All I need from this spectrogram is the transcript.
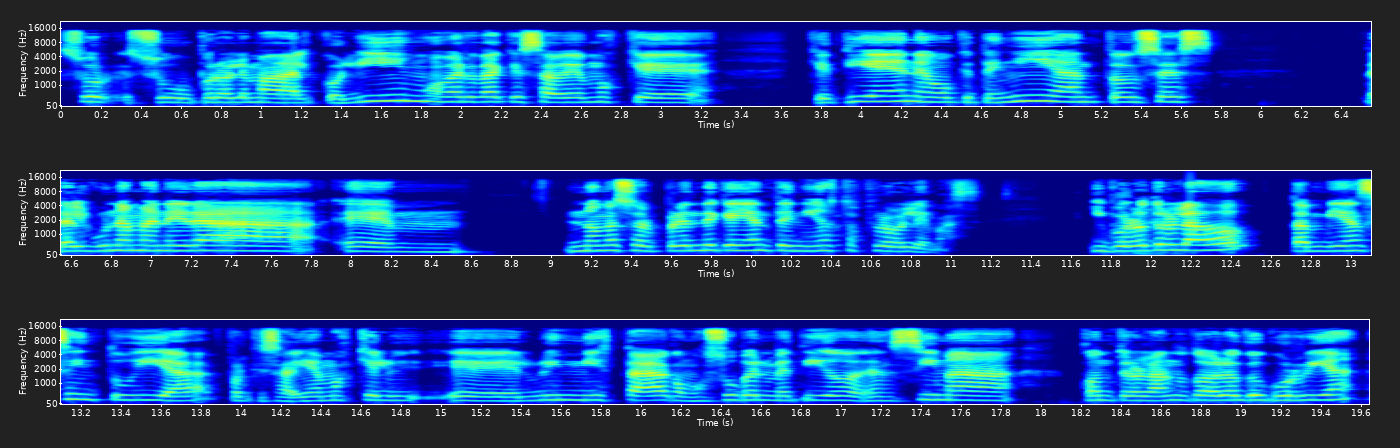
su, problema de alcoholismo, ¿verdad? Que sabemos que, tiene o que tenía. Entonces, de alguna manera, em, no me sorprende que hayan tenido estos problemas. Y por otro lado, también se intuía, porque sabíamos que Luis, eh, Luis estaba como súper metido encima, controlando todo lo que ocurría,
